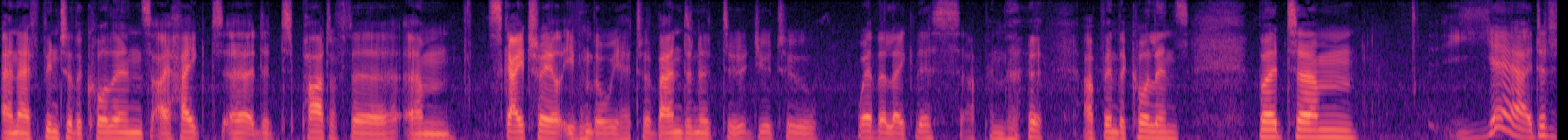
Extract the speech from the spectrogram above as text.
and I've been to the Cuillins. I hiked, uh, did part of the um, Skye Trail, even though we had to abandon it to, due to weather like this up in the up in the Cuillins. But um, yeah, I did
